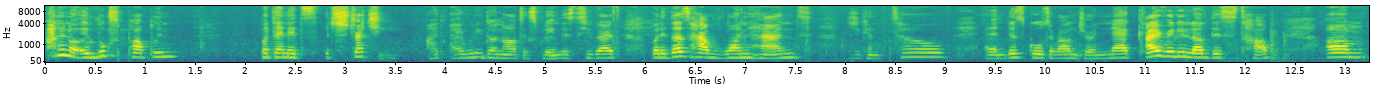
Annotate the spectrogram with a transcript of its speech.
I don't know, it looks poplin, but then it's, it's stretchy. I, I really don't know how to explain this to you guys, but it does have one hand, as you can tell, and this goes around your neck. I really love this top. Um,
